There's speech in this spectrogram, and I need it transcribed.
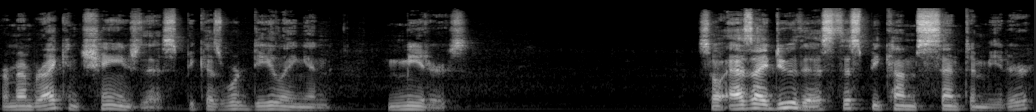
Remember, I can change this because we're dealing in meters. So as I do this, this becomes centimeter.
